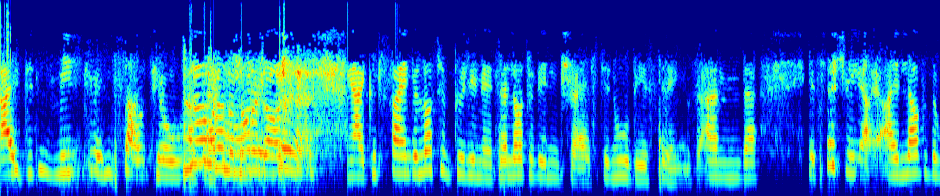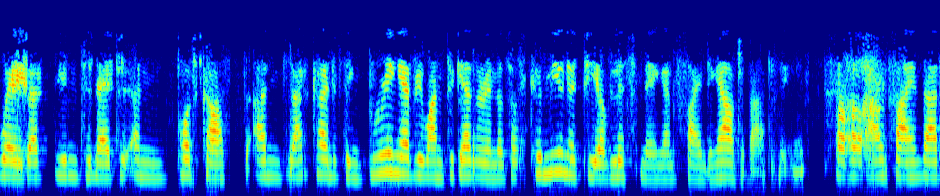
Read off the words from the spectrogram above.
I didn't mean to insult your work. No, no, no, not at all. I could find a lot of good in it, a lot of interest in all these things. And uh, especially I, I love the way that the internet and podcasts and that kind of thing bring everyone together in a sort of community of listening and finding out about things. Uh-huh. I find that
